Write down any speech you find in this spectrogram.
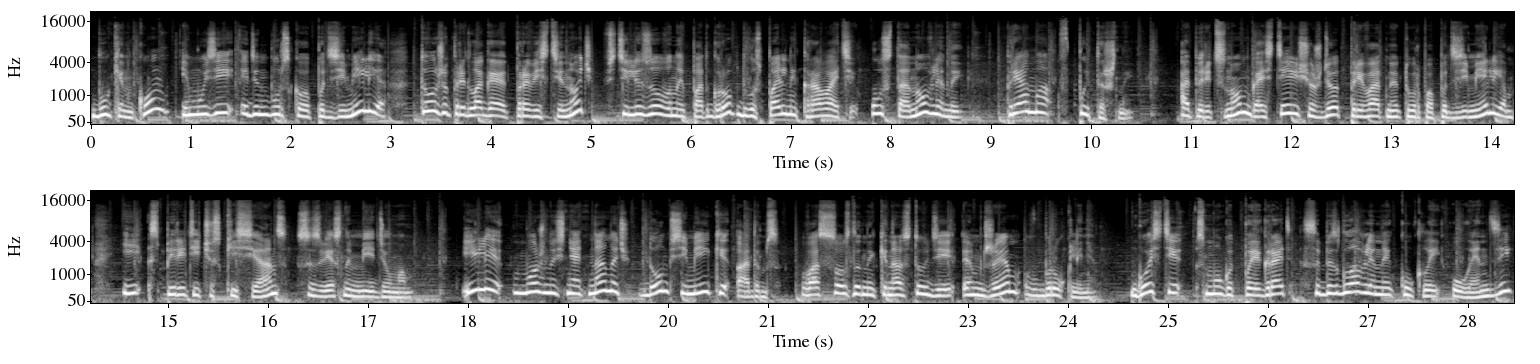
Booking.com и музей Эдинбургского подземелья тоже предлагают провести ночь в стилизованной под гроб двуспальной кровати, установленной прямо в пытошной. А перед сном гостей еще ждет приватный тур по подземельям и спиритический сеанс с известным медиумом. Или можно снять на ночь дом семейки Адамс, воссозданный киностудией MGM в Бруклине – Гости смогут поиграть с обезглавленной куклой Уэнзи,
